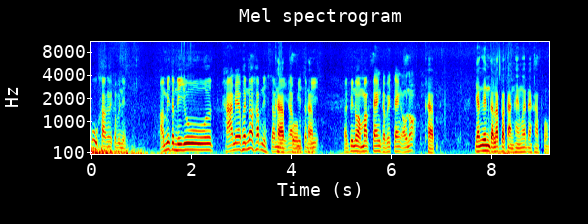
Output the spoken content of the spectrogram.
ผู้คักเลยครับอันนี้ เอามีตำหนิอยู่ขาแม่เพิ่นเนาะครับนี่ตำหนิครับมีตำหนิมันพี่น้องมักแต่งกับไปแต่งเอาเนาะครับอยังอื่นก็รับประกันให้หมดนะครับ ผม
